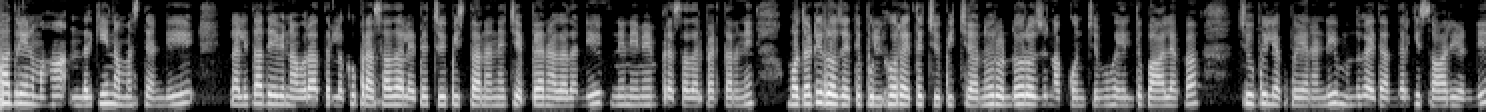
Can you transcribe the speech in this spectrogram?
మాద్రి నమ. అందరికీ నమస్తే అండి. లలితాదేవి నవరాత్రులకు ప్రసాదాలు అయితే చూపిస్తానని చెప్పాను కదండి. నేను ఏమేమి ప్రసాదాలు పెడతానని మొదటి రోజు అయితే పులిహోర అయితే చూపించాను. రెండో రోజు నాకు కొంచెం హెల్త్ బాగాలేక చూపించలేకపోయానండి ముందుగా అయితే అందరికీ సారీ అండి.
